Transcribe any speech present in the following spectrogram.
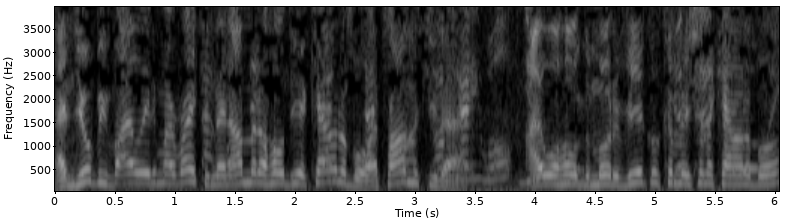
and you'll be violating my rights, and then I'm going to hold you accountable. that's I promise fine. you that. Okay, well, you- I will hold the Motor Vehicle Commission accountable.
